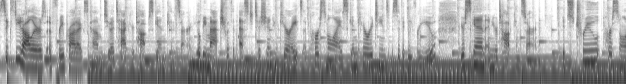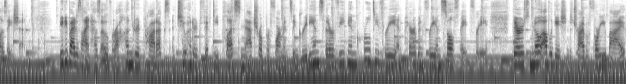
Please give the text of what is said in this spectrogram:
$60 of free products come to attack your top skin concern. You'll be matched with an esthetician who curates a personalized skincare routine specifically for you, your skin, and your top concern. It's true personalization. Beauty by Design has over 100 products and 250 plus natural performance ingredients that are vegan, cruelty free, and paraben free and sulfate free. There's no obligation to try before you buy,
